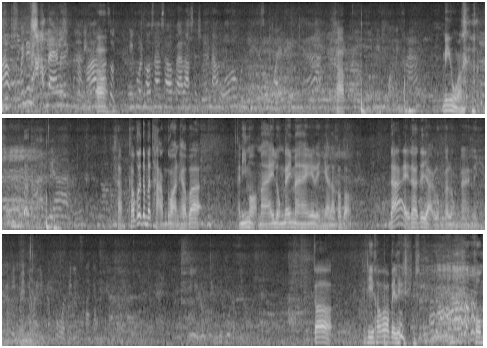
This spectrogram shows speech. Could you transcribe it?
อ้าวไม่ได้ถามแรงเลยถามว่าอ่า ล่าสุดมีคนเขาแซวๆแฟนเราใส่ชุดว่ายน้ำบอกว่าเออคุณดีสวยอะไรอย่างเงี้ยครับมีมีห่วงไหมคะไม่ห่วง อนุญาตครับเขาก็จะมาถามก่อนครับว่า อันนี้เหมาะไหมลงได้ไหมอะไรเงี้ยเราก็บอก ได้ถ้าถ้าอยากลงก็ลงได้อะไรเงี้ยครับไม่มีอะไรก็โพสต์ในอินสตาแกรมเหมือนกันมีอยู่รูปหนึ่งที่คู่กับพี่ออยก็บางทีเขาก็ไปเล่น ผม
